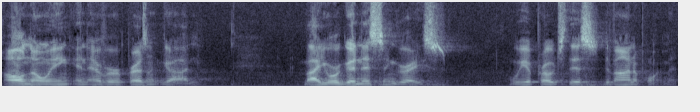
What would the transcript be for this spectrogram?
all knowing, and ever present God, by your goodness and grace, we approach this divine appointment.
